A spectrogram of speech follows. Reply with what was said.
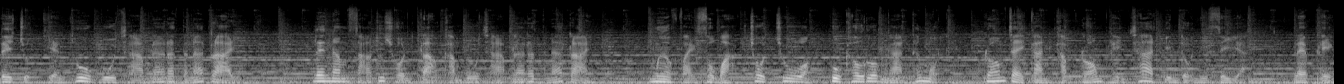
ได้จุดเทียนธูปบูชาพระรัตนตรัย และนำสาธุชนกล่าวคำบูชาพระรัตนตรัย เมื่อไฟสว่างโชดช่วง ผู้เข้าร่วมงานทั้งหมด พร้อมใจกันขับร้องเพลงชาติอินโดนีเซีย และเพลง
